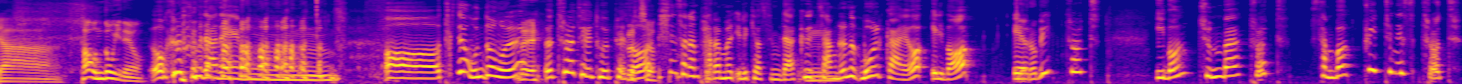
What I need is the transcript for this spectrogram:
야. 다 운동이네요. 어, 그렇습니다. 네. 음. 어, 특정 운동을 네. 트로트에 도입해서 그렇죠. 신선한 바람을 일으켰습니다. 그 음. 장르는 뭘까요? 1번 에어로빅 트로트, 2번 줌바 트로트, 3번 피트니스 트로트,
